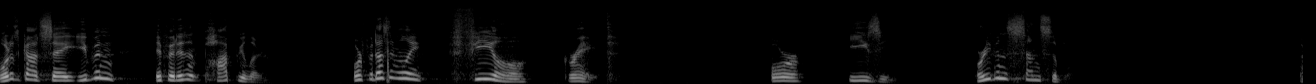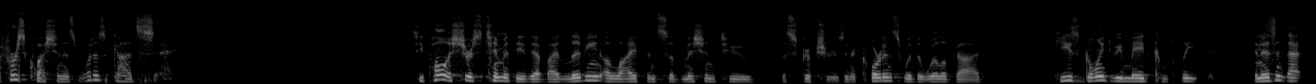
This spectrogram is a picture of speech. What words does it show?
What does God say, even if it isn't popular, or if it doesn't really feel great, or easy, or even sensible? The first question is what does God say? See, Paul assures Timothy that by living a life in submission to the scriptures in accordance with the will of God, he's going to be made complete. And isn't that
